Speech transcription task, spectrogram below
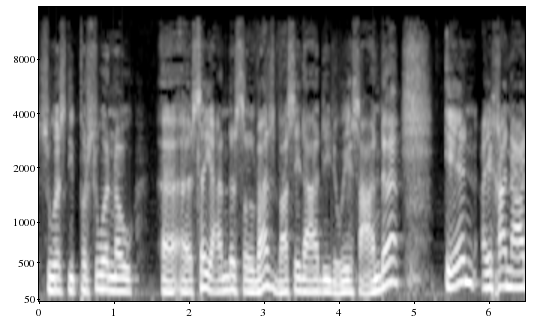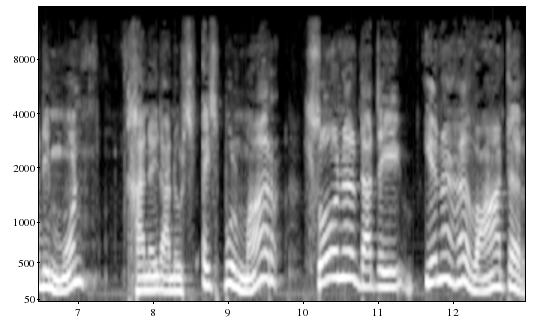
soos die persoon nou uh, uh, sy hande sal was, was hy daar die dooie se hande en hy gaan na die mond gaan hy dan nou uitspoel maar sonder dat hy enige water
